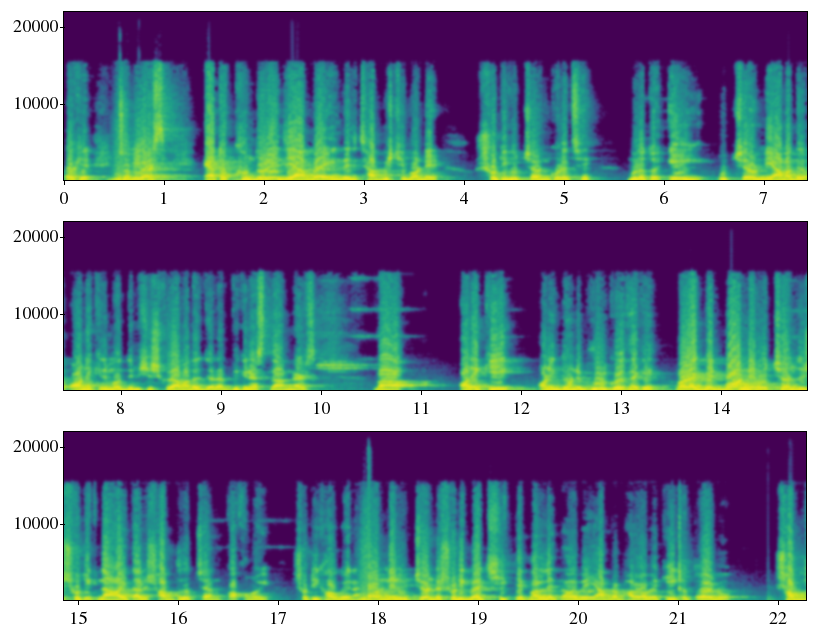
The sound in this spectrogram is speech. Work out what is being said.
ওকে সো ভিউয়ার্স এতক্ষণ ধরে যে আমরা ইংরেজি ছাব্বিশটি বর্ণের সঠিক উচ্চারণ করেছি মূলত এই উচ্চারণ নিয়ে আমাদের অনেকের মধ্যে বিশেষ করে আমাদের যারা বিগিনার্স লার্নার্স বা অনেকেই অনেক ধরনের ভুল করে থাকে। মনে রাখবেন বর্ণের উচ্চারণ যদি সঠিক না হয় তাহলে শব্দের উচ্চারণ কখনোই সঠিক হবে না। বর্ণের উচ্চারণটা সঠিকভাবে শিখতে পারলে তবেই আমরা ভালোভাবে কি করতে পারব? শব্দ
